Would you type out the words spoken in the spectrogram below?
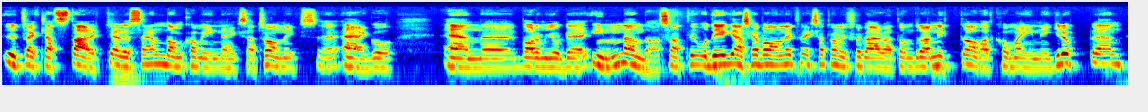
utvecklats starkare sen de kom in i Hexatronics eh, ägo än eh, vad de gjorde innan då. Så att, och det är ganska vanligt för Hexatronics förvärv att de drar nytta av att komma in i gruppen.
